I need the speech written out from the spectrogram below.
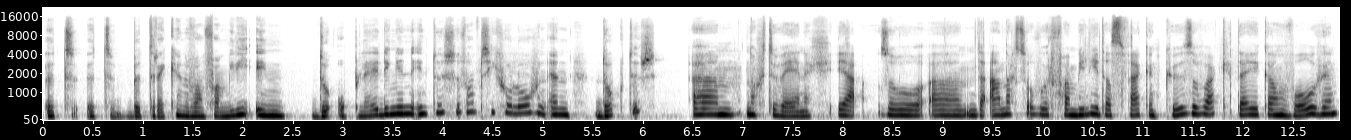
het, het betrekken van familie in de opleidingen intussen van psychologen en dokters? Um, nog te weinig, ja. Zo, um, de aandacht zo voor familie, dat is vaak een keuzevak dat je kan volgen.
